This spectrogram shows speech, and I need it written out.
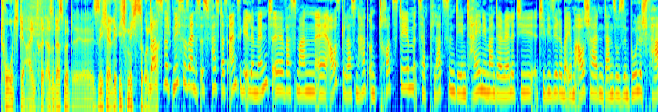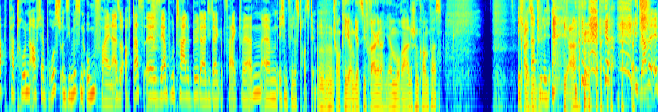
Tod, der eintritt. Also das wird äh, sicherlich nicht so. Das wird nicht so sein. Das ist fast das einzige Element, äh, was man ausgelassen hat. Und trotzdem zerplatzen den Teilnehmern der Reality-TV-Serie bei ihrem Ausscheiden dann so symbolisch Farbpatronen auf der Brust und sie müssen umfallen. Also auch das sehr brutale Bilder, die da gezeigt gezeigt werden. Ähm, ich empfehle es trotzdem. Mhm, okay, und jetzt die Frage nach Ihrem moralischen Kompass. Ich würde also, natürlich. Ja. ja. Ich glaube, äh,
